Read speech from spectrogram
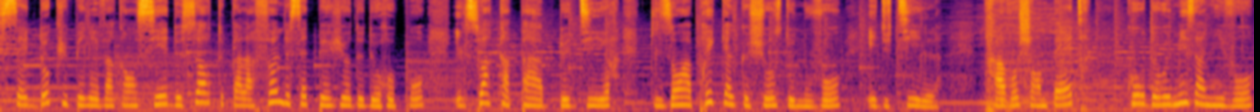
c'est d'occuper les vacanciers de sorte qu'à la fin de cette période de repos, ils soient capables de dire qu'ils ont appris quelque chose de nouveau et d'utile. Travaux champêtres, cours de remise à niveau,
